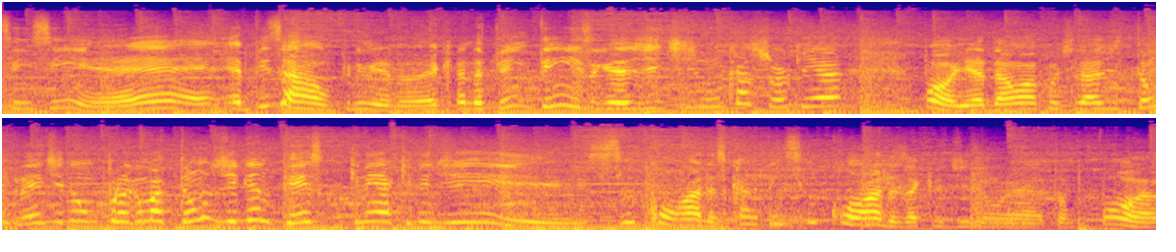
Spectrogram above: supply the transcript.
Sim, sim, é, é bizarro primeiro, né, cara? Tem, tem isso, que a gente nunca achou que ia, pô, ia dar uma quantidade tão grande num programa tão gigantesco que nem aquele de 5 horas. Cara, tem 5 horas aquele de não é, então, porra,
